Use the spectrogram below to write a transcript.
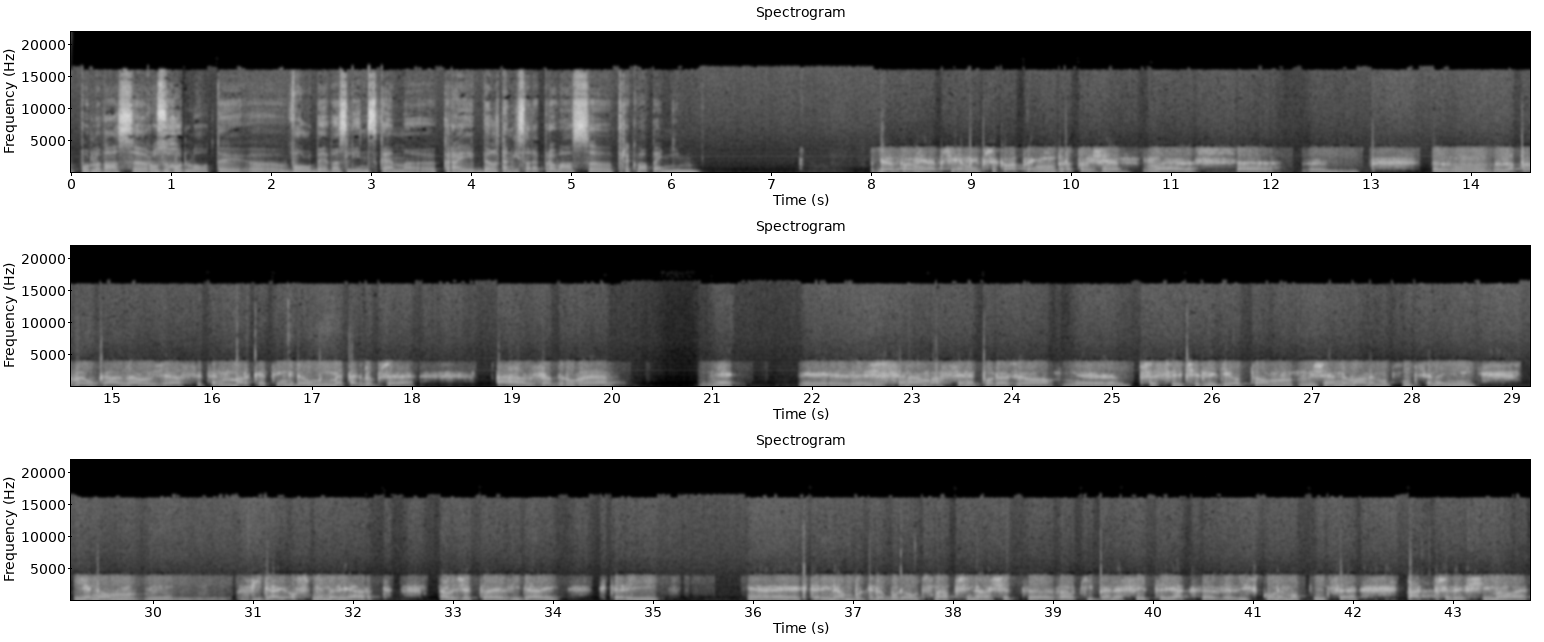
podle vás rozhodlo ty eh, volby ve Zlínském eh, kraji? Byl ten výsledek pro vás překvapením? Byl pro mě nepříjemný překvapením, protože se za prvé ukázalo, že asi ten marketing neumíme tak dobře. A za druhé, že se nám asi nepodařilo přesvědčit lidi o tom, že nová nemocnice není jenom mm, výdaj 8 miliard, ale že to je výdaj, který Eh, který nám bude do budoucna přinášet velký benefit jak ze zisku nemocnice, tak především ale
